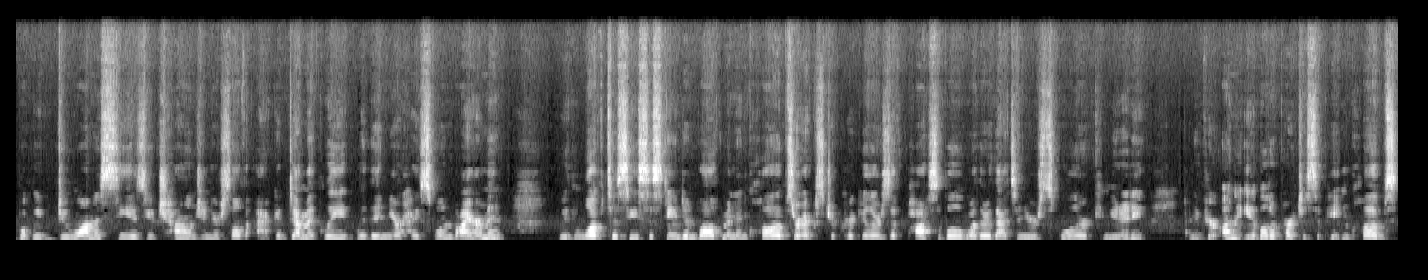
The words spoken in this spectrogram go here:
What we do want to see is you challenging yourself academically within your high school environment We'd love to see sustained involvement in clubs or extracurriculars if possible, whether that's in your school or community. And if you're unable to participate in clubs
